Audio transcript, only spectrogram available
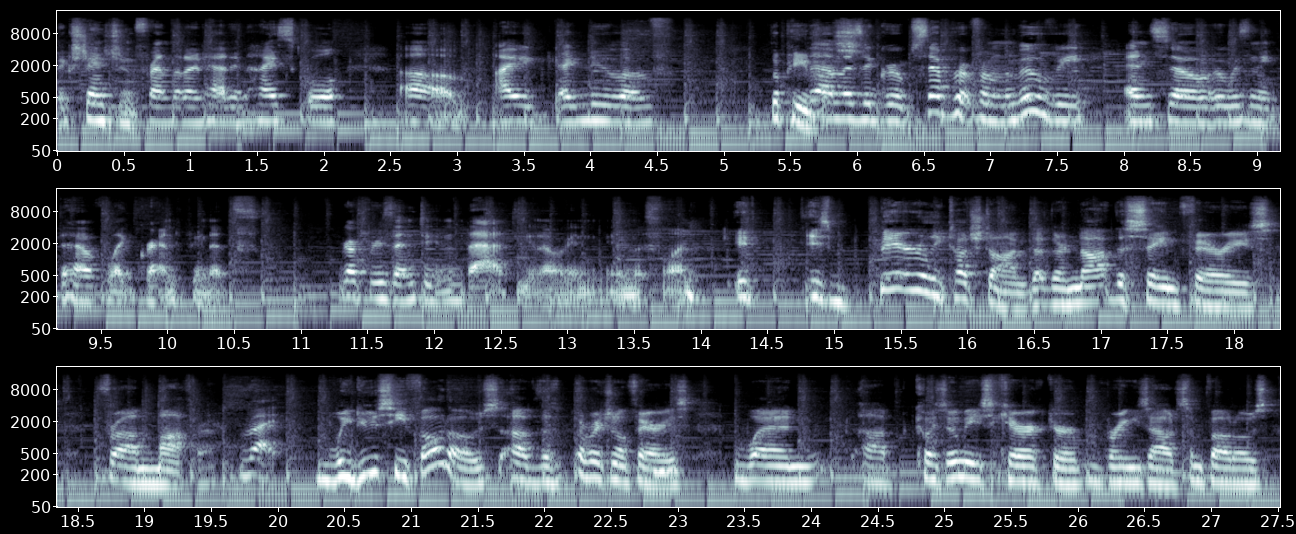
exchange student friend that I'd had in high school, um, I I knew of The peanuts. them as a group separate from the movie, and so it was neat to have like Grand Peanuts representing that, you know, in, in this one. It is barely touched on that they're not the same fairies from Mothra. Right. We do see photos of the original fairies when uh, Koizumi's character brings out some photos,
